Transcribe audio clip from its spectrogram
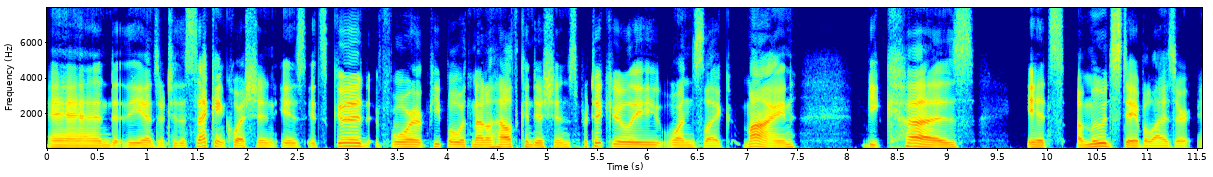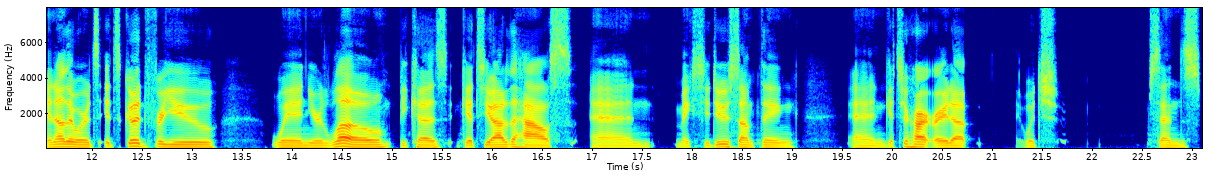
And the answer to the second question is it's good for people with mental health conditions, particularly ones like mine, because it's a mood stabilizer. In other words, it's good for you when you're low because it gets you out of the house and makes you do something and gets your heart rate up, which sends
